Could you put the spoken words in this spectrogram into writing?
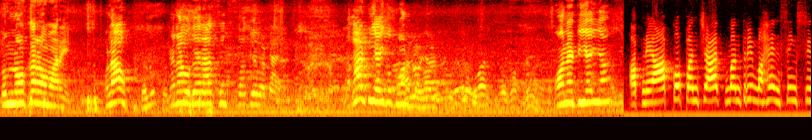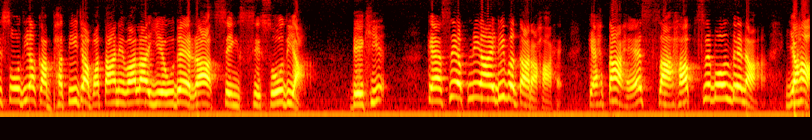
तुम नौकर हो हमारे। बुलाओ। कहना उदय राज सिंह सोदिया बेटा। है लगा टीआई को फ़ोन। कौन है टीआई यहाँ? अपने आप को पंचायत मंत्री महेंद्र सिंह सिसोदिया का भतीजा बताने वाला ये उदय राज सिंह सिसोदिया। देखिए कैसे अपनी आईडी बता रहा है। कहता है साहब से बोल देना। यहाँ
